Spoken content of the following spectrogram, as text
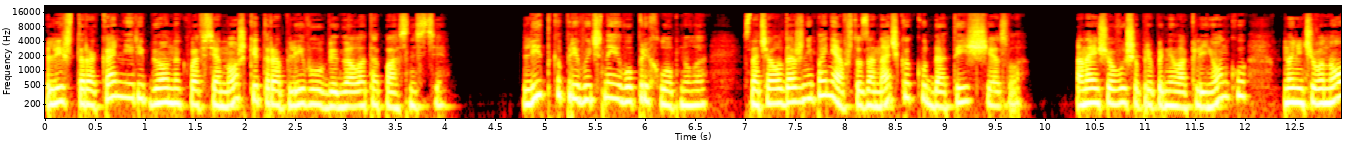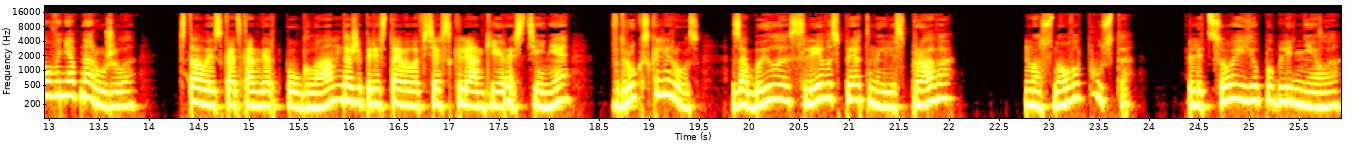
Лишь тараканий ребенок во все ножки торопливо убегал от опасности. Лидка привычно его прихлопнула, сначала даже не поняв, что заначка куда-то исчезла. Она еще выше приподняла клеенку, но ничего нового не обнаружила. Стала искать конверт по углам, даже переставила все склянки и растения. Вдруг склероз — Забыла, слева спрятана или справа. Но снова пусто. Лицо ее побледнело.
